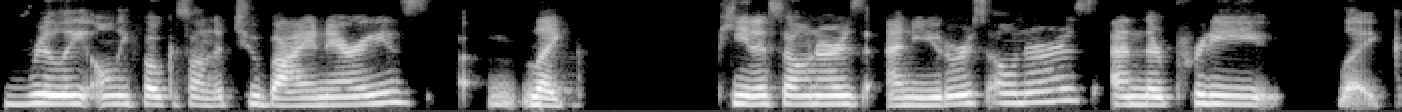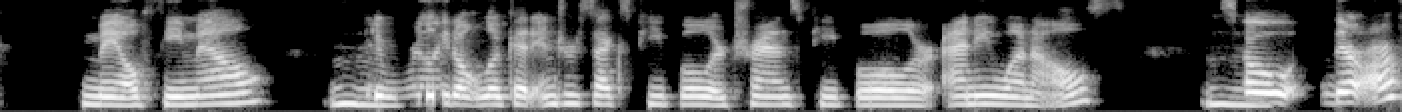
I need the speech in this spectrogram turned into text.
really only focus on the two binaries, like penis owners and uterus owners, and they're pretty like male female. Mm-hmm. They really don't look at intersex people or trans people or anyone else. Mm-hmm. So there are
